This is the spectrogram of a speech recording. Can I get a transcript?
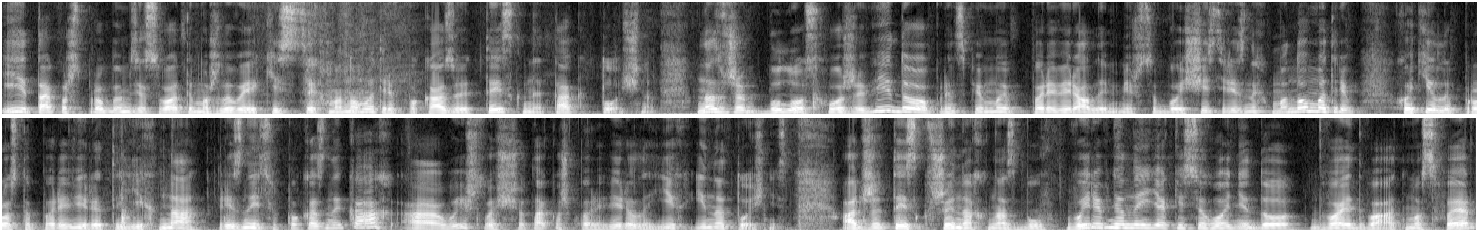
і також спробуємо з'ясувати, можливо, якісь з цих манометрів показують тиск не так точно. У нас вже було схоже відео. В принципі, ми перевіряли між собою 6 різних манометрів, хотіли просто перевірити їх на різницю в показниках, а вийшло, що також перевірили їх і на точність. Адже тиск в шинах у нас був вирівняний, як і сьогодні, до 2,2 атмосфер.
